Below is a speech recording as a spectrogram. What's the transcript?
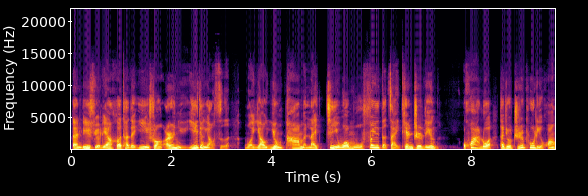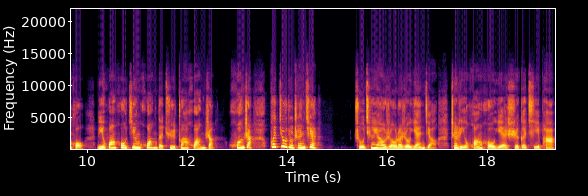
但李雪莲和她的一双儿女一定要死，我要用他们来祭我母妃的在天之灵。话落，他就直扑李皇后。李皇后惊慌的去抓皇上，皇上，快救救臣妾！楚清瑶揉了揉眼角，这李皇后也是个奇葩。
